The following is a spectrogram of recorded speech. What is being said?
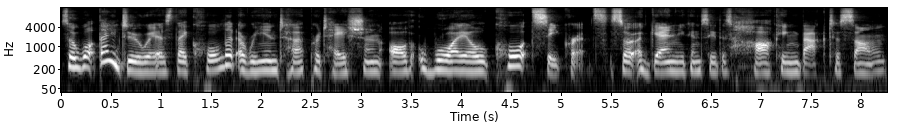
So, what they do is they call it a reinterpretation of royal court secrets. So, again, you can see this harking back to some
